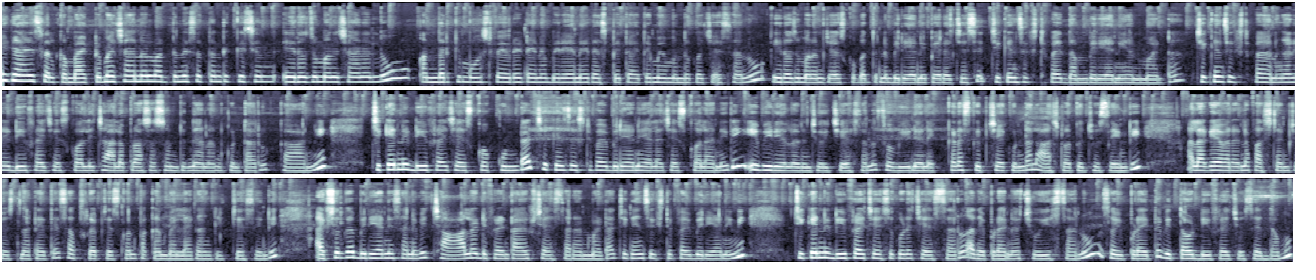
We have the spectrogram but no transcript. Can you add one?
Hey guys welcome back to my channel Vardhane Sattanti kitchen ఈరోజు మన ఛానల్లో అందరికీ మోస్ట్ ఫేవరెట్ అయిన బిర్యానీ రెసిపీతో అయితే మేము ముందుకు వచ్చేసాను. ఈరోజు మనం చేసుకోబోతున్న బిర్యానీ పేరు వచ్చేసి chicken sixty five dum biryani అనమాట చికెన్ సిక్స్టీ ఫైవ్ అనగానే డీప్ ఫ్రై చేసుకోవాలి చాలా ప్రాసెస్ ఉంటుంది అని అనుకుంటారు. కానీ చికెన్ని డీప్ ఫ్రై చేసుకోకుండా చికెన్ సిక్స్టీ ఫైవ్ బిర్యానీ ఎలా చేసుకోవాలనేది ఈ వీడియోలో నుంచి చూసి చేస్తాను. సో వీడియోని ఎక్కడ స్కిప్ చేయకుండా లాస్ట్ వరకు చూసేయండి. అలాగే ఎవరైనా ఫస్ట్ టైం చూస్తున్నట్టయితే సబ్స్క్రైబ్ చేసుకొని పక్కన బెల్ ఐకాన్ క్లిక్ చేసేయండి. యాక్చువల్గా బిర్యానీ అనేవి చాలా డిఫరెంట్ టైప్స్ చేస్తారనమాట చికెన్ సిక్స్టీ ఫైవ్ బిర్యానీని చికెన్ని డీప్ ఫ్రై చేసి కూడా చేస్తారు. అది ఎప్పుడైనా చూపిస్తాను సో ఇప్పుడైతే వితౌట్ డీప్ ఫ్రై చూసేద్దాము.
